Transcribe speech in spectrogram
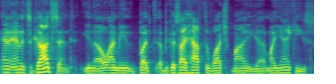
and, and, it's a godsend. You know, I mean, but uh, because I have to watch my uh, my Yankees.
